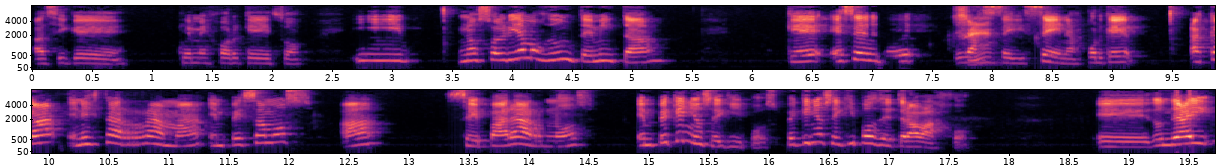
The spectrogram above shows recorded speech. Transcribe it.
Así que, qué mejor que eso. Y nos olvidamos de un temita que es el de las seisenas, porque acá en esta rama empezamos a separarnos en pequeños equipos, pequeños equipos de trabajo, eh, donde hay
